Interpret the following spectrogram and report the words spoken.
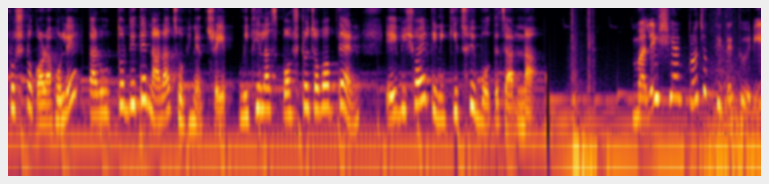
প্রশ্ন করা হলে তার উত্তর দিতে নারাজ অভিনেত্রী। মিথিলা স্পষ্ট জবাব দেন এই বিষয়ে তিনি কিছুই বলতে চান না। মালয়েশিয়ান প্রযুক্তিতে তৈরি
